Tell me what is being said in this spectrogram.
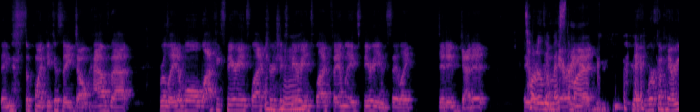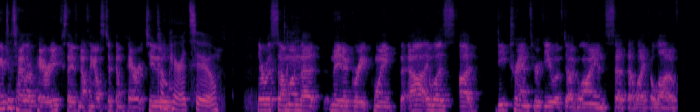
they missed the point because they don't have that relatable black experience, black church Mhm. experience, black family experience. They like didn't get it. They Totally missed the mark. it- we're comparing it to Tyler Perry because they have nothing else to compare it to. Compare it to. There was someone that made a great point. That, uh, it was a Deep Trans review of Doug Lyons said that like a lot of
